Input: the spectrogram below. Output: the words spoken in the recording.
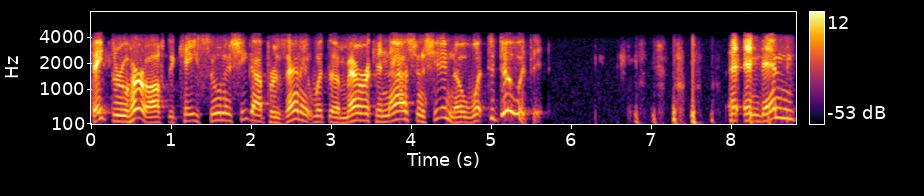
They threw her off the case soon as she got presented with the American National. She didn't know what to do with it. and, and then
